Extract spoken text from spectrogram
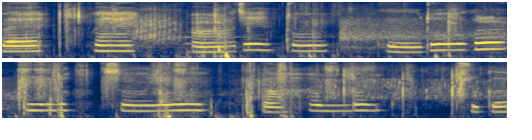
왜, 왜, 아직도 구독을 안 눌렀어요? 나 한번 죽어볼게요.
